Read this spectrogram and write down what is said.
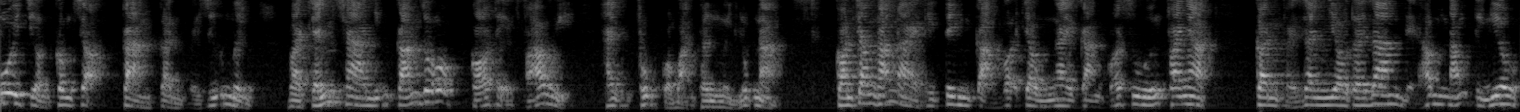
môi trường công sở càng cần phải giữ mình và tránh xa những cám dỗ có thể phá hủy hạnh phúc của bản thân mình lúc nào. Còn trong tháng này thì tình cảm vợ chồng ngày càng có xu hướng phai nhạt cần phải dành nhiều thời gian để hâm nóng tình yêu,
